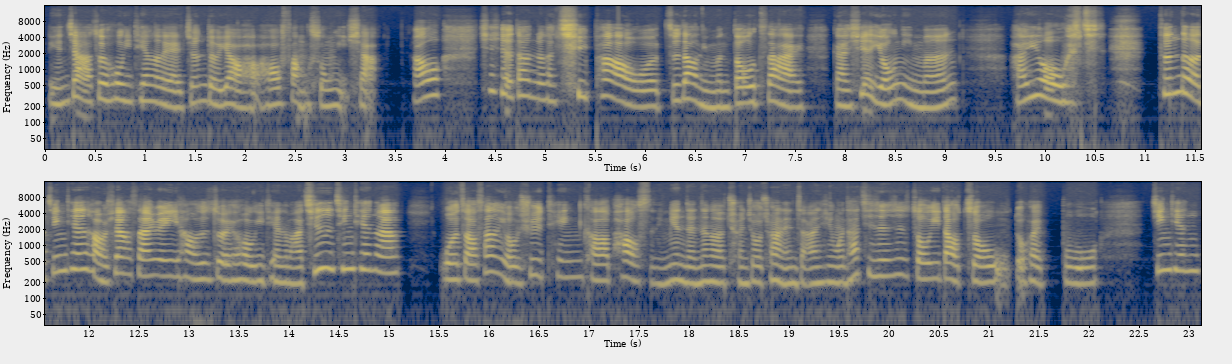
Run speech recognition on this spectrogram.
连假最后一天了耶，真的要好好放松一下。好，谢谢淡淡的气泡，我知道你们都在，感谢有你们。还有，真的，今天好像三月一号是最后一天了吗？其实今天呢、我早上有去听 Clubhouse 里面的那个全球串联早安新闻，它其实是周一到周五都会播。今天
